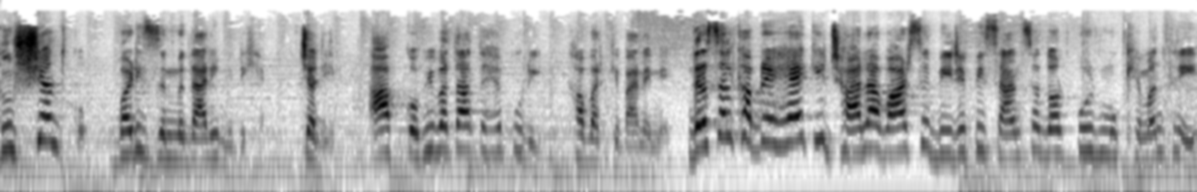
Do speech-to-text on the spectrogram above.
दुष्यंत को बड़ी ज़िम्मेदारी मिली है। चलिए, आपको भी बताते हैं पूरी खबर के बारे में। दरअसल खबरें हैं कि झालावाड़ से बीजेपी सांसद और पूर्व मुख्यमंत्री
